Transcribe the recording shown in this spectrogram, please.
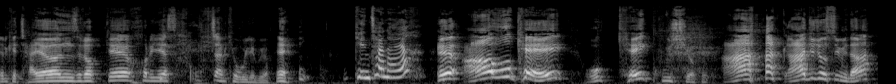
이렇게 자연스럽게 허리에 살짝 이렇게 올리고요. 예, 괜찮아요? 예, 아, 오케이, 오케이, 굿이요. 아, 아주 좋습니다.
